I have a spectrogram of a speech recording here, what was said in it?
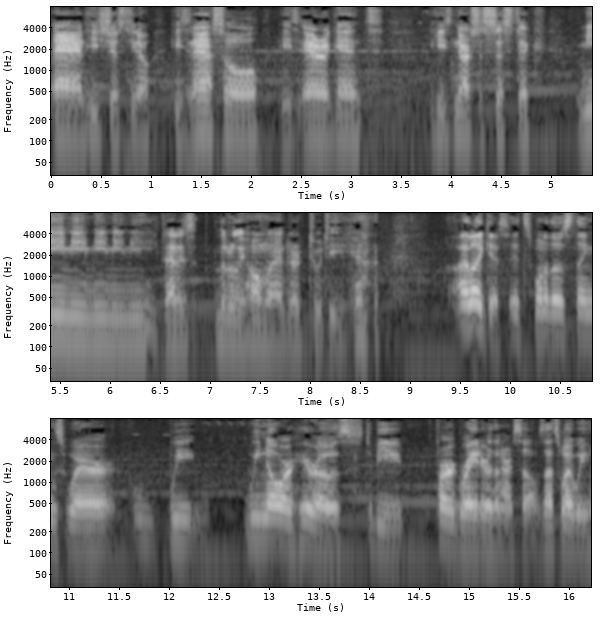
and he's just, you know, he's an asshole, he's arrogant, he's narcissistic, me, me, me, me, me. That is literally Homelander to a T. I like it. It's one of those things where we we know our heroes to be far greater than ourselves. That's why we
